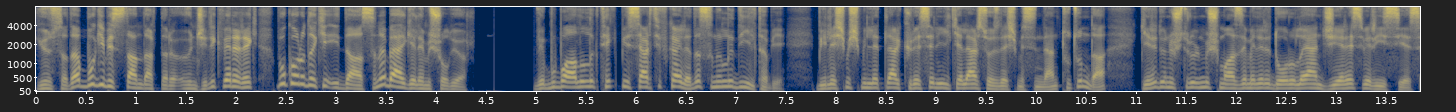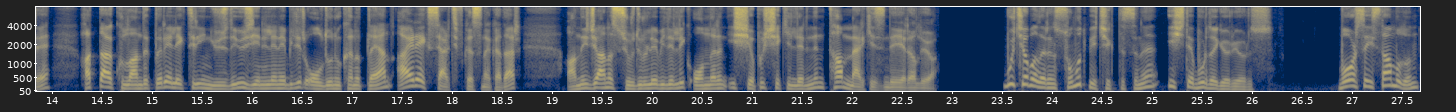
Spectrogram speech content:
Yunsa da bu gibi standartlara öncelik vererek bu konudaki iddiasını belgelemiş oluyor. Ve bu bağlılık tek bir sertifikayla da sınırlı değil tabii. Birleşmiş Milletler Küresel İlkeler Sözleşmesi'nden tutun da geri dönüştürülmüş malzemeleri doğrulayan GRS ve RCS'e, hatta kullandıkları elektriğin %100 yenilenebilir olduğunu kanıtlayan IREX sertifikasına kadar, anlayacağınız sürdürülebilirlik onların iş yapış şekillerinin tam merkezinde yer alıyor. Bu çabaların somut bir çıktısını işte burada görüyoruz. Borsa İstanbul'un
